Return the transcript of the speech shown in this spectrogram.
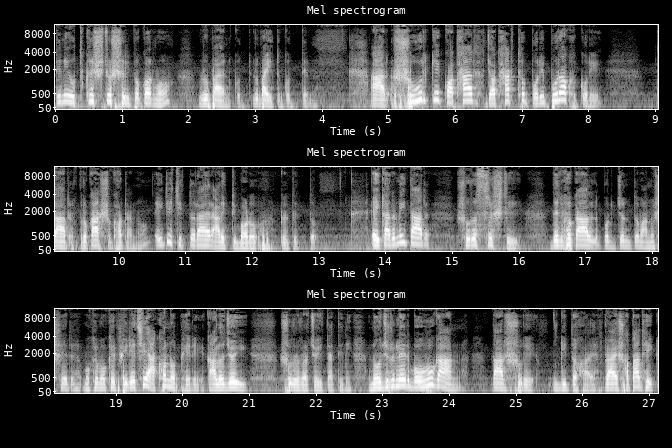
তিনি উৎকৃষ্ট শিল্পকর্ম রূপায়ণ রূপায়িত করতেন। আর সুরকে কথার যথার্থ পরিপূরক করে তার প্রকাশ ঘটানো এইটি চিত্তরায়ের আরেকটি বড় কৃতিত্ব। এই কারণেই তার সুরসৃষ্টি দীর্ঘকাল পর্যন্ত মানুষের মুখে মুখে ফিরেছে, এখনও ফেরে। কালোজয়ী সুররচয়িতা তিনি। নজরুলের বহু গান তার সুরে গীত হয়, প্রায় শতাধিক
